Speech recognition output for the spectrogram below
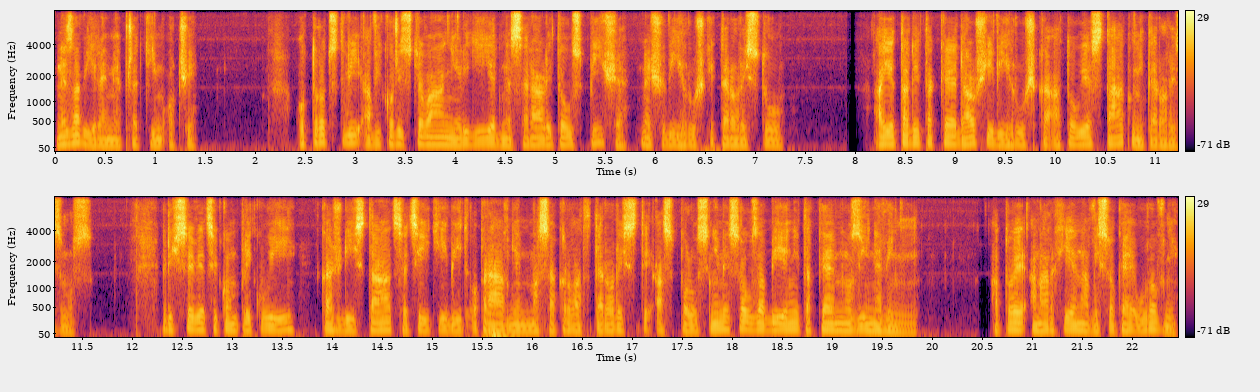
Nezavírejme před tím oči. Otroctví a vykořišťování lidí je dnes realitou spíše než výhrušky teroristů. A je tady také další výhruška a to je státní terorismus. Když se věci komplikují, Každý stát se cítí být oprávněn masakrovat teroristy a spolu s nimi jsou zabíjeni také mnozí nevinní. A to je anarchie na vysoké úrovni,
